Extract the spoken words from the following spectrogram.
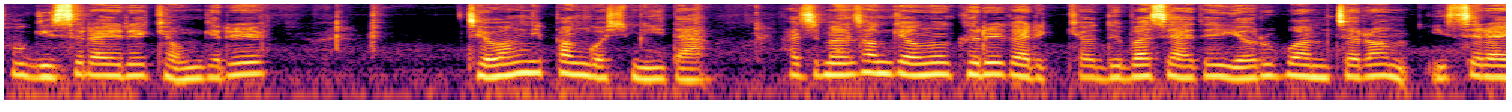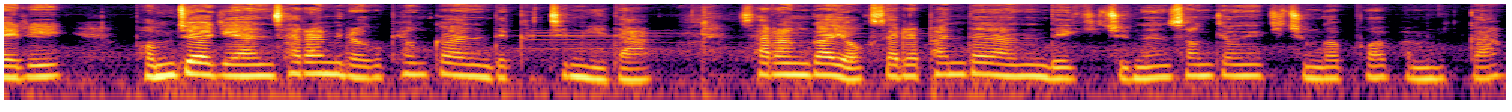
북이스라엘의 경계를 재확립한 것입니다. 하지만 성경은 그를 가리켜 느바세 아들 여로보암처럼 이스라엘이 범죄하게 한 사람이라고 평가하는 데 그칩니다. 사랑과 역사를 판단하는 내 기준은 성경의 기준과 부합합니까?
